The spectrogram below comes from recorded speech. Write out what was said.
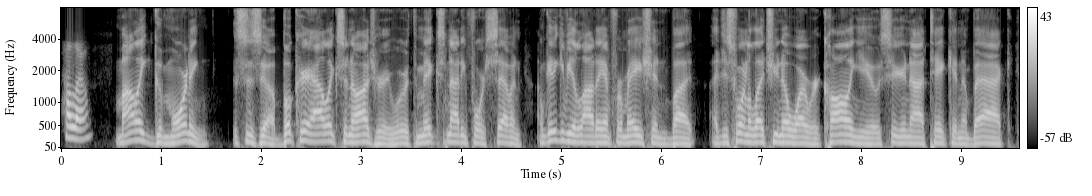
Hello. Molly, good morning. This is uh, Booker, Alex, and Audrey. We're with Mix 94.7. I'm going to give you a lot of information, but I just want to let you know why we're calling you so you're not taken aback.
